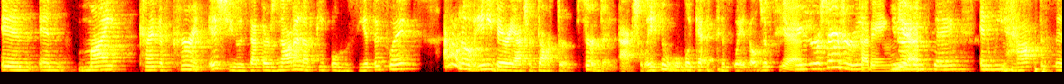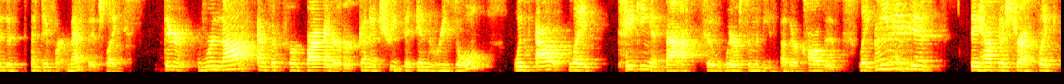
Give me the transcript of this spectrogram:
in in my kind of current issue is that there's not enough people who see it this way. I don't know of any bariatric doctor, surgeon actually, who will look at it this way. They'll just yeah. here's your surgery. Cutting. You know yeah. what I'm saying? And we mm-hmm. have to send a, a different message. Like there, we're not as a provider going to treat the end result without like taking it back to where some of these other causes, like right. even if they have the stress, like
